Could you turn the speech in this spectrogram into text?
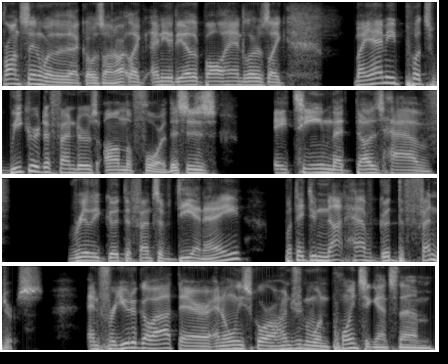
Brunson, whether that goes on like any of the other ball handlers, like Miami puts weaker defenders on the floor. This is a team that does have really good defensive DNA, but they do not have good defenders. And for you to go out there and only score 101 points against them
